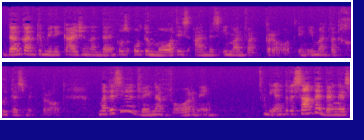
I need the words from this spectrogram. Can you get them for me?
dink aan communication dan dink ons outomaties aan dis iemand wat praat en iemand wat goed is met praat. Maar dis nie noodwendig waar nie. Die interessante ding is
